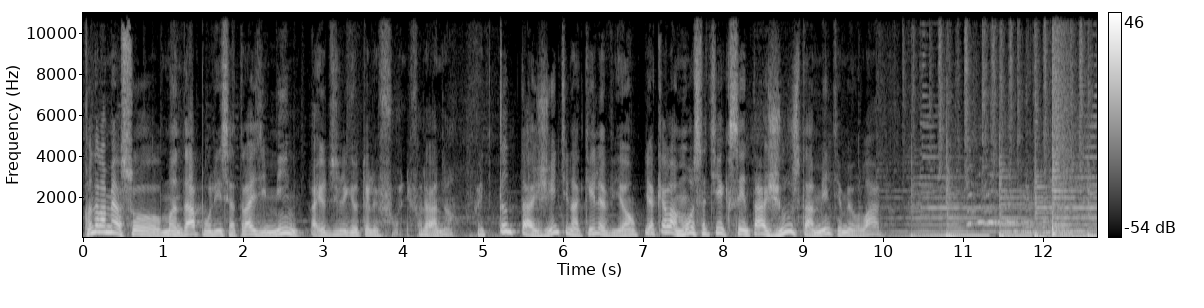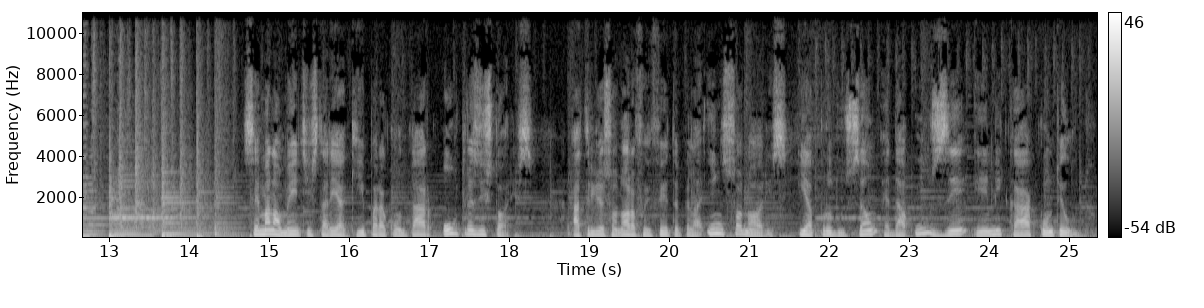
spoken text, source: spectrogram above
Quando ela ameaçou mandar a polícia atrás de mim, aí eu desliguei o telefone. Falei, ah, não. Foi tanta gente naquele avião e aquela moça tinha que sentar justamente ao meu lado. Semanalmente estarei aqui para contar outras histórias. A trilha sonora foi feita pela Insonores e a produção é da UZMK Conteúdo.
